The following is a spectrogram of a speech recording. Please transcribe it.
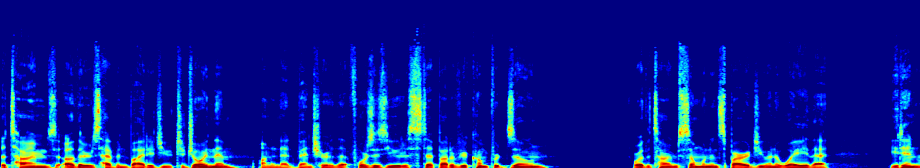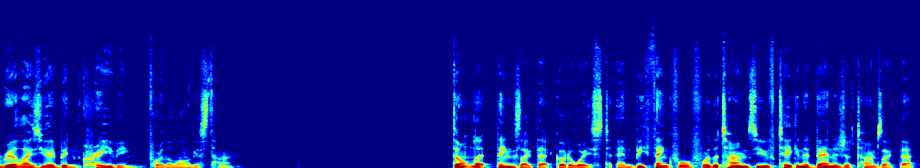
the times others have invited you to join them on an adventure that forces you to step out of your comfort zone, or the times someone inspired you in a way that you didn't realize you had been craving for the longest time. Don't let things like that go to waste, and be thankful for the times you've taken advantage of times like that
